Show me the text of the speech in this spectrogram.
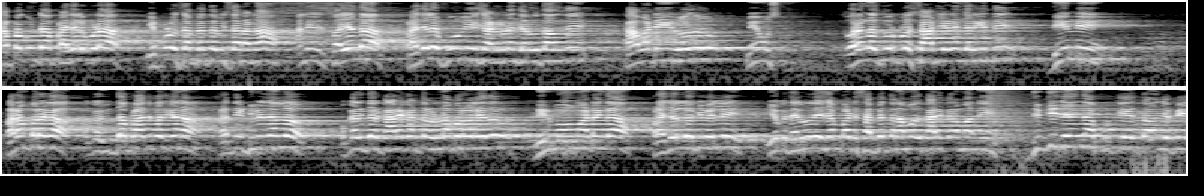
తప్పకుండా ప్రజలు కూడా ఎప్పుడు సభ్యత్వం ఇస్తారన్నా అని స్వయంగా ప్రజలే ఫోన్లు చేసి అడగడం జరుగుతూ ఉంది. కాబట్టి ఈరోజు మేము వరంగల్ తూర్పులో స్టార్ట్ చేయడం జరిగింది. దీన్ని పరంపరగా ఒక యుద్ధ ప్రాతిపదికన ప్రతి డివిజన్లో ఒకరిద్దరు కార్యకర్తలు ఉన్నా పర్వాలేదు. నిర్మోహమాటంగా ప్రజల్లోకి వెళ్ళి ఈ యొక్క తెలుగుదేశం పార్టీ సభ్యత్వ నమోదు కార్యక్రమాన్ని దిగ్విజయంగా పూర్తి చేస్తామని చెప్పి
